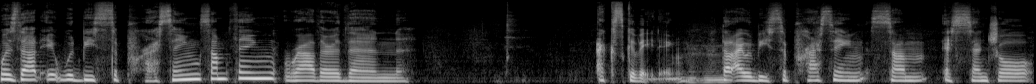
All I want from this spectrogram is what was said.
was that it would be suppressing something rather than excavating, mm-hmm. that I would be suppressing some essential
